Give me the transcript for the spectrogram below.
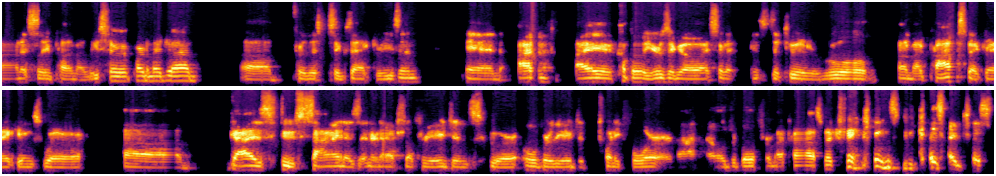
honestly probably my least favorite part of my job uh, for this exact reason. And I've I a couple of years ago I sort of instituted a rule on my prospect rankings where uh, guys who sign as international free agents who are over the age of 24 are not eligible for my prospect rankings because I just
